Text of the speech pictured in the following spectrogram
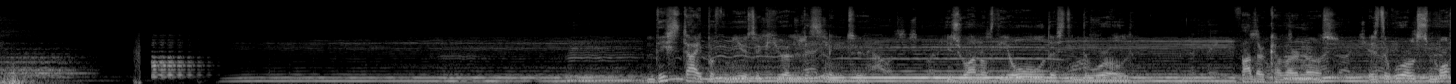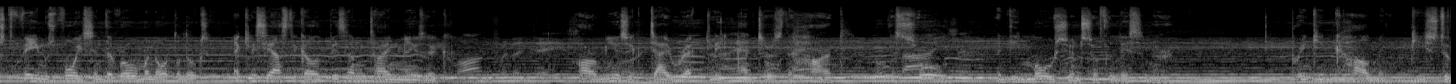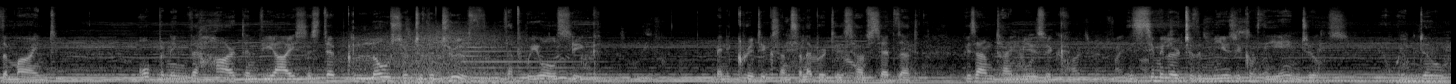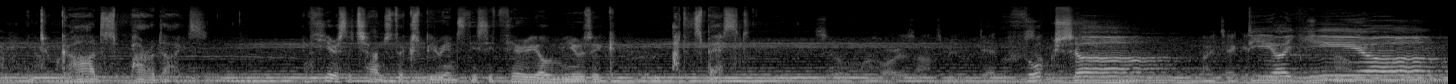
This type of music you are listening to is one of the oldest in the world. Father Cavarnos is the world's most famous voice in the Roman Orthodox ecclesiastical Byzantine music. Our music directly enters the heart, the soul, and the emotions of the listener, bringing calm and peace to the mind, opening the heart and the eyes a step closer to the truth that we all seek. Many critics and celebrities have said that Byzantine music is similar to the music of the angels, a window into God's paradise. And here's a chance to experience this ethereal music at its best. Horizon's been dead for some Δόξα τη Αγία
